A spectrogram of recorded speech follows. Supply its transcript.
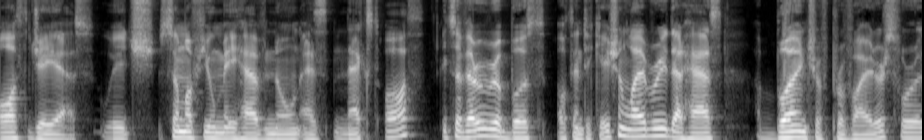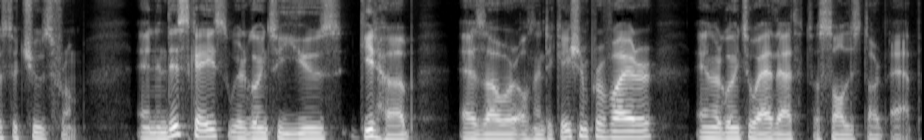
Auth.js, which some of you may have known as NextAuth. It's a very robust authentication library that has a bunch of providers for us to choose from. And in this case, we're going to use GitHub as our authentication provider and we're going to add that to a solid start app.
